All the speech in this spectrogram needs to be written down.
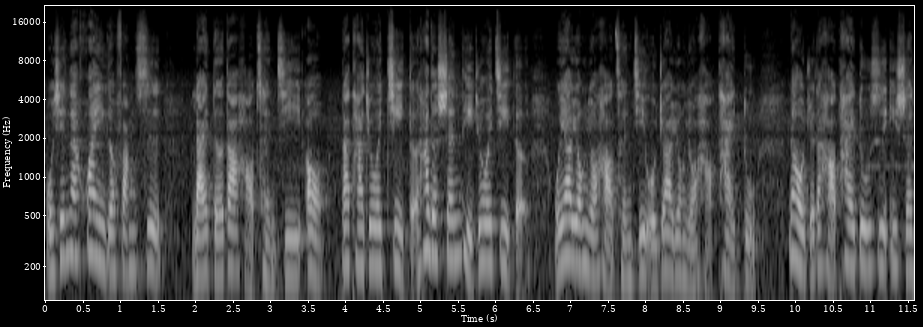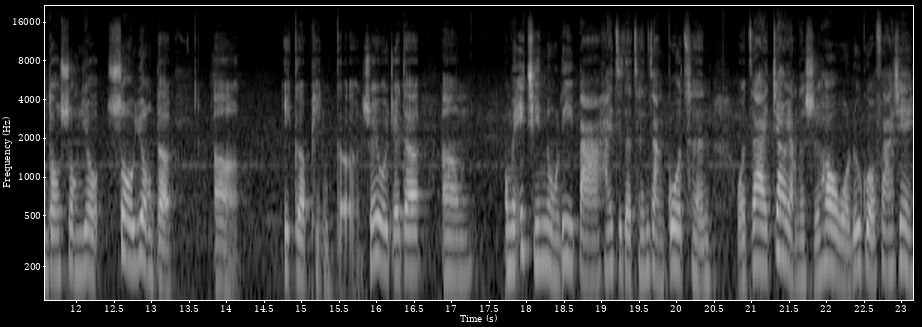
我现在换一个方式来得到好成绩哦。那他就会记得，他的身体就会记得，我要拥有好成绩，我就要拥有好态度。那我觉得好态度是一生都受用受用的。呃，一个品格，所以我觉得，嗯，我们一起努力吧。孩子的成长过程，我在教养的时候，我如果发现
